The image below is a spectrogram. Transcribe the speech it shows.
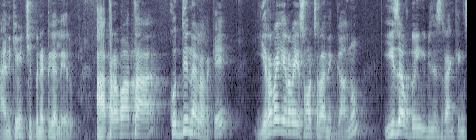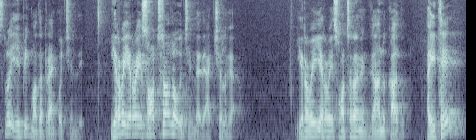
ఆయనకేమీ చెప్పినట్టుగా లేరు. ఆ తర్వాత కొద్ది నెలలకే ఇరవై ఇరవై సంవత్సరానికి గాను ఈజ్ ఆఫ్ డూయింగ్ బిజినెస్ ర్యాంకింగ్స్లో ఏపీకి మొదటి ర్యాంక్ వచ్చింది. ఇరవై ఇరవై సంవత్సరంలో వచ్చింది అది యాక్చువల్గా. ఇరవై ఇరవై సంవత్సరానికి గాను కాదు. అయితే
